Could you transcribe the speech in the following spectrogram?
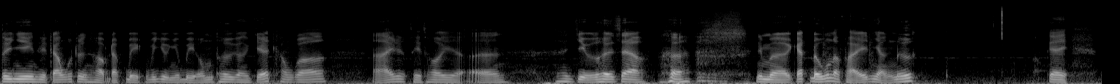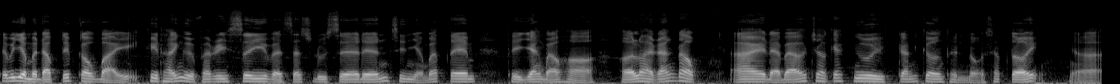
Tuy nhiên thì trong cái trường hợp đặc biệt ví dụ như bị ung thư gần chết không có ấy được thì thôi uh, chịu thôi sao? Nhưng mà cách đúng là phải nhận nước. Ok thế bây giờ mình đọc tiếp câu 7 khi thấy người Pharisee và Sadducee đến xin nhận báp tem thì Giang bảo họ Hỡi loài rắn độc ai đã báo cho các ngươi tránh cơn thịnh nộ sắp tới? À,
